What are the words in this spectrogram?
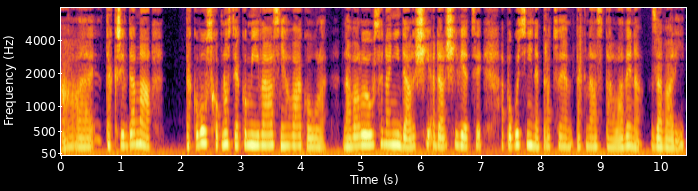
Ale ta křivda má takovou schopnost, jako mývá sněhová koule. Navalují se na ní další a další věci a pokud s ní nepracujeme, tak nás ta lavina zavalí.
